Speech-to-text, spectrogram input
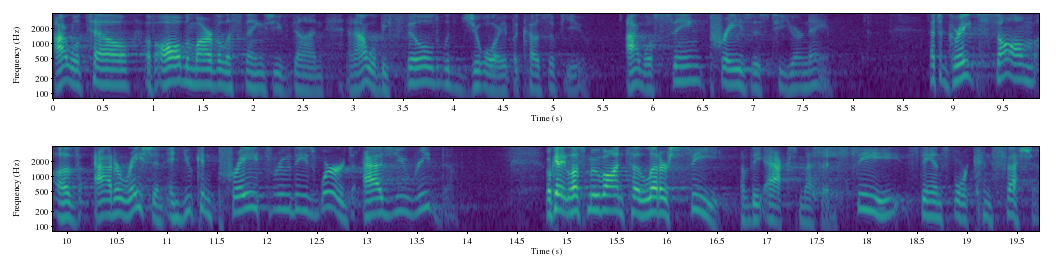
I will tell of all the marvelous things you've done, and I will be filled with joy because of you. I will sing praises to your name. That's a great psalm of adoration, and you can pray through these words as you read them. Okay, let's move on to letter C of the Acts method. C stands for confession.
